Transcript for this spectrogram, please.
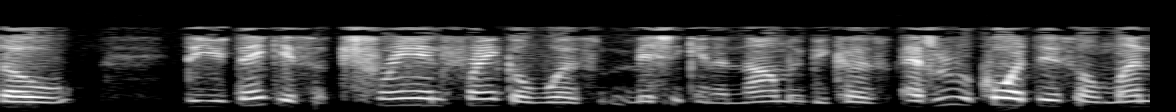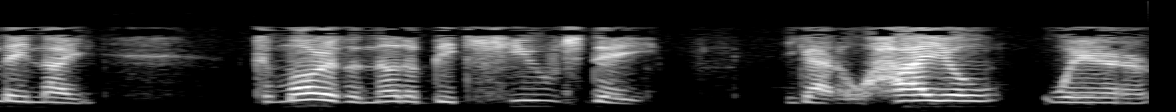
So, do you think it's a trend, Frank, or was Michigan anomaly? Because as we record this on Monday night, tomorrow is another big, huge day. You got Ohio, where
